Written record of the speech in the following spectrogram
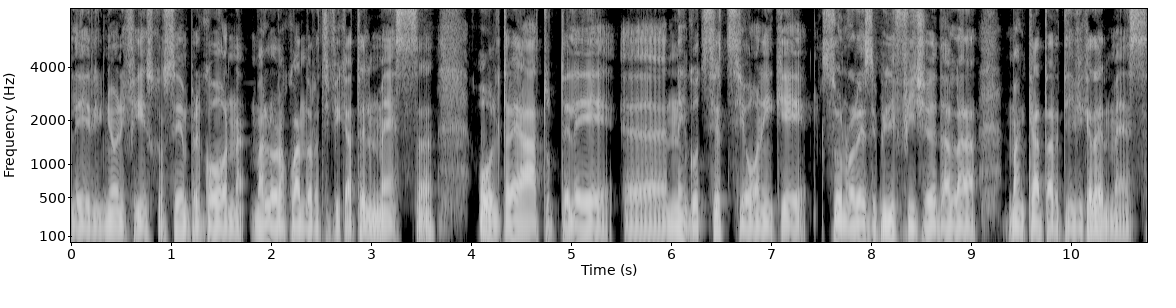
le riunioni finiscono sempre con ma allora quando ratificate il MES? oltre a tutte le eh, negoziazioni che sono rese più difficili dalla mancata ratifica del MES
